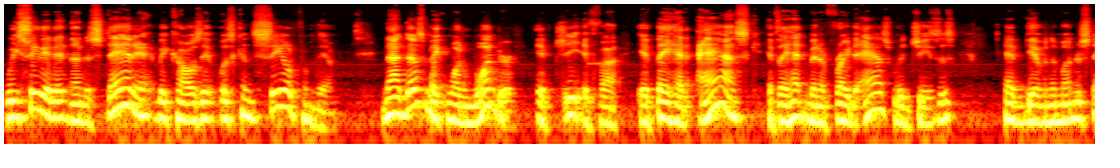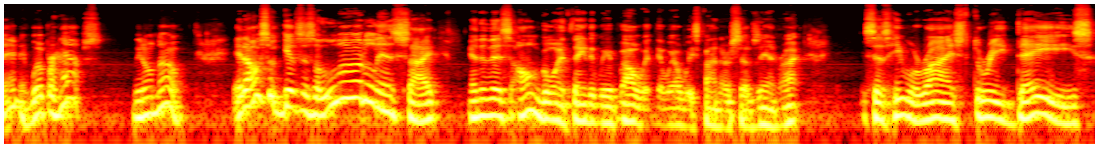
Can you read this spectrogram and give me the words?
We see they didn't understand it because it was concealed from them. Now it does make one wonder if if uh, if they had asked, if they hadn't been afraid to ask, with Jesus have given them understanding? Well, perhaps. We don't know. It also gives us a little insight into this ongoing thing that we've always that we always find ourselves in, right? It says he will rise three days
